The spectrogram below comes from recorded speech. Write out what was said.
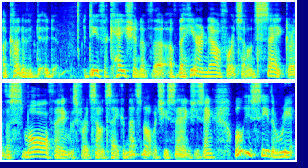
a kind of a, deification of the of the here and now for its own sake, or the small things for its own sake. And that's not what she's saying. She's saying, won't you see the re-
